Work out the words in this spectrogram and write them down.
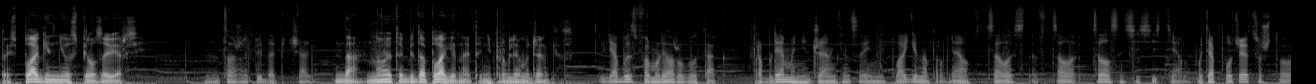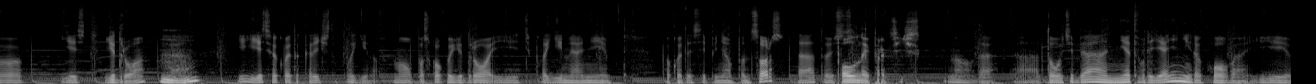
То есть плагин не успел за версией. Ну, Тоже беда, печаль. Да, но это беда плагина, это не проблема Jenkins. Я бы сформулировал так. Проблема не Дженкинса и не плагина, проблема в, целост- в цело- целостности системы. У тебя получается, что есть ядро, да, Мгм. и есть какое-то количество плагинов. Но поскольку ядро и эти плагины, они в какой-то степени open source, да, то есть... Полный практически. Ну да. А, То у тебя нет влияния никакого и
